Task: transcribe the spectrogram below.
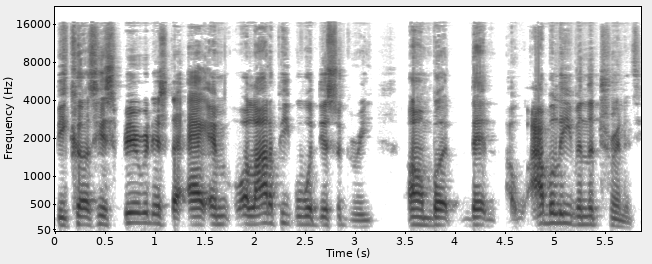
because his spirit is the act and a lot of people would disagree um but that i believe in the trinity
